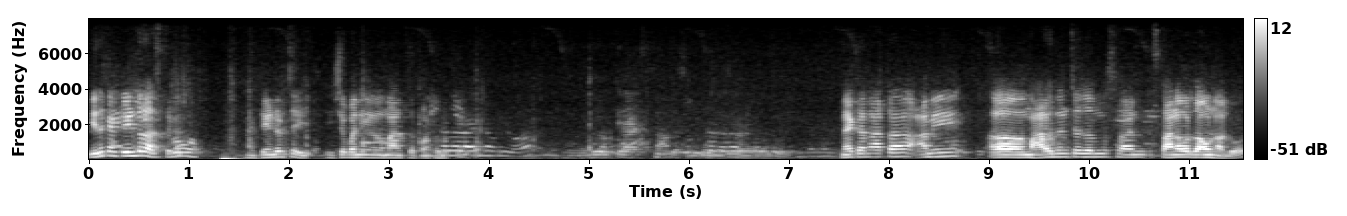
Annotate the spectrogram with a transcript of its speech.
इथं काय टेंडर असतं का? टेंडरच्या हिशोबाने माणसं पाठवतात वरती असतील तसं बोलतात. नाही कारण आता आम्ही महाराजांच्या जन्मस्थान स्थानावर जाऊन आलो.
